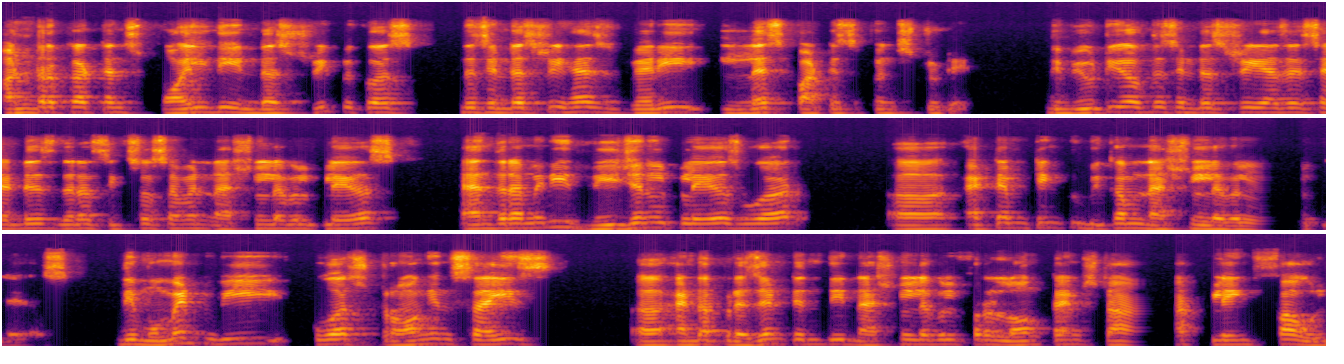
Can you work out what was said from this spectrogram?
undercut and spoil the industry because this industry has very less participants today. The beauty of this industry, as I said, is there are six or seven national level players, and there are many regional players who are uh, attempting to become national level players. The moment we who are strong in size uh, and are present in the national level for a long time start playing foul,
